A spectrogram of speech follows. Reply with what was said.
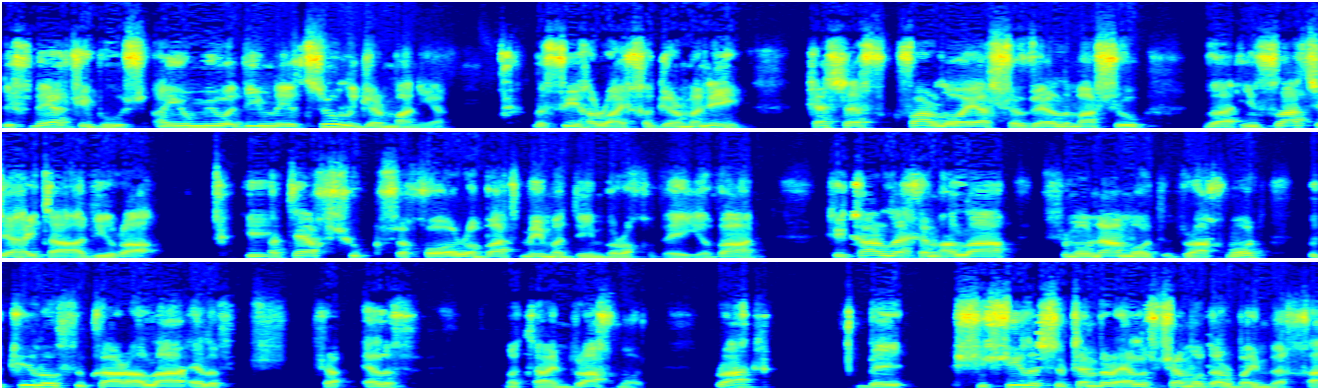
לפני הכיבוש, היו מיועדים לייצוא לגרמניה, לפי הרייך הגרמני. כסף כבר לא היה שווה למשהו, והאינפלציה הייתה אדירה. התפתח שוק שחור רבת מימדים ברחבי יוון. כיכר לחם עלה 800 דרחמות, וקילו סוכר עלה 1,200 דרחמות. רק ב-6 לספטמבר 1941,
